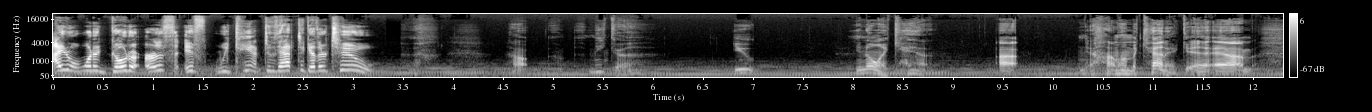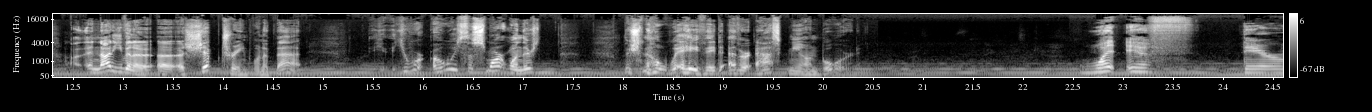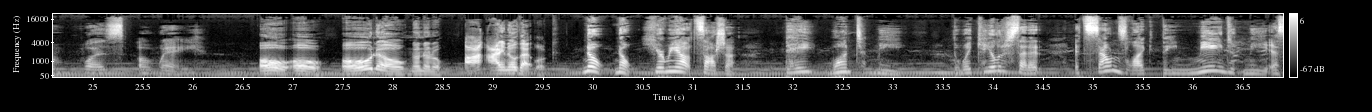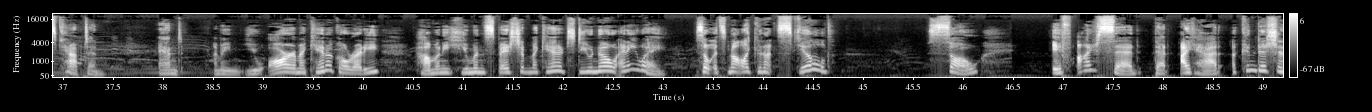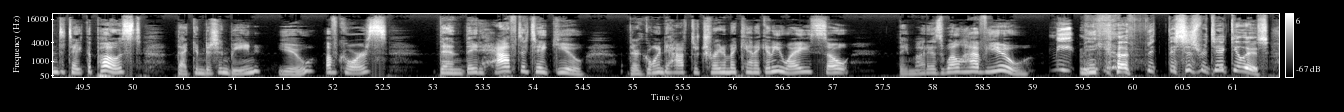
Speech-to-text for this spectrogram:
I, don't want to go to Earth if we can't do that together too. How, Mika, you, you know I can't. I, I'm a mechanic, and, um, and not even a, a ship trained one at that. You were always the smart one. There's, there's no way they'd ever ask me on board. What if there was a way? Oh, oh, oh no, no, no, no. I, I know that look. No, no, hear me out, Sasha. They want me. The way Kalish said it, it sounds like they need me as captain. And, I mean, you are a mechanic already. How many human spaceship mechanics do you know anyway? So it's not like you're not skilled. So, if I said that I had a condition to take the post, that condition being you, of course, then they'd have to take you. They're going to have to train a mechanic anyway, so they might as well have you. Mika, th- this is ridiculous.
